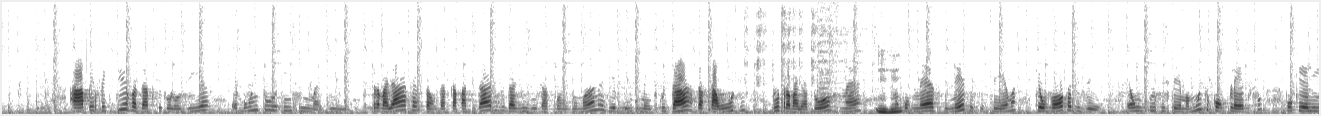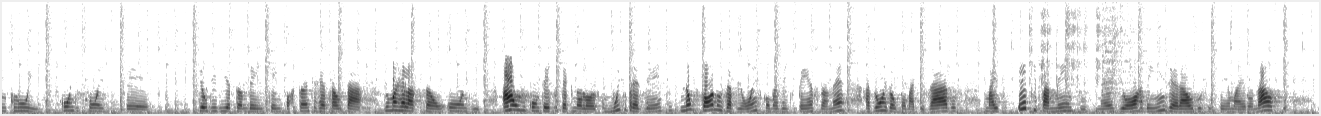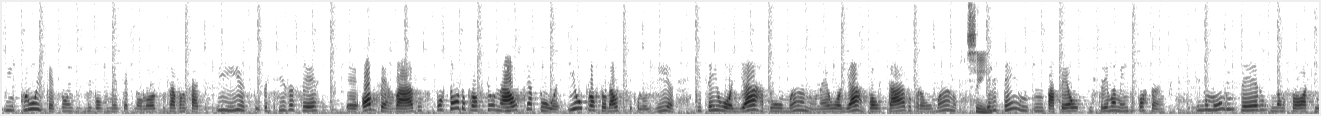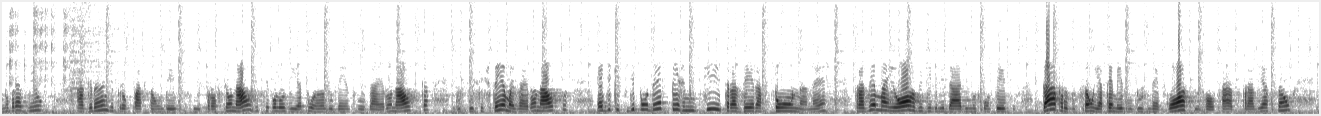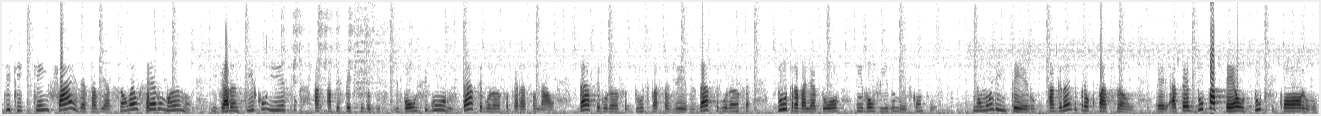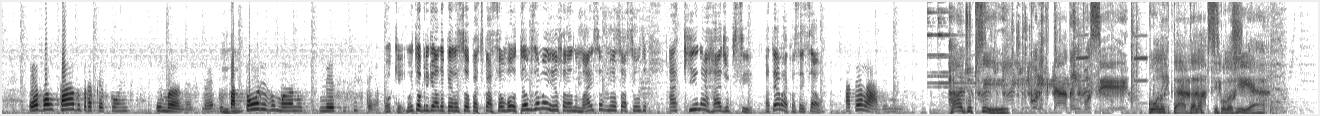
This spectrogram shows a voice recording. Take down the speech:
a perspectiva da psicologia é muito em cima de trabalhar a questão das capacidades e das limitações humanas e, evidentemente, cuidar da saúde do trabalhador, né? Uhum. No, nesse, nesse sistema, que eu volto a dizer, é um, um sistema muito complexo, porque ele inclui condições é, que eu diria também que é importante ressaltar, de uma relação onde há um contexto tecnológico muito presente, não só nos aviões, como a gente pensa, né? Aviões automatizados, mas equipamentos né, de ordem em geral do sistema aeronáutico inclui questões de desenvolvimento tecnológicos avançados. E isso precisa ser é, observado por todo profissional que atua. E o profissional de psicologia, que tem o olhar do humano, né, o olhar voltado para o humano, Sim. ele tem um, um papel extremamente importante. E no mundo inteiro, não só aqui no Brasil, a grande preocupação desse profissional de psicologia atuando dentro da aeronáutica, dos, sistemas aeronáuticos, é de, que, de poder permitir trazer à tona, né, trazer maior visibilidade nos contextos da produção e até mesmo dos negócios voltados para a aviação, de que quem faz essa aviação é o ser humano. E garantir com isso a, a perspectiva de, de voos seguros, da segurança operacional, da segurança dos passageiros, da segurança do trabalhador envolvido nesse contexto. No mundo inteiro, a grande preocupação é, até do papel do psicólogo é voltado para as questões humanas, né, dos uhum. fatores humanos nesse sistema. Ok, muito obrigada pela sua participação. Voltamos amanhã falando mais sobre o nosso assunto aqui na Rádio Psi. Até lá, Conceição. Até lá, Denise. Rádio Psi. Conectada em você. Conectada na psicologia.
